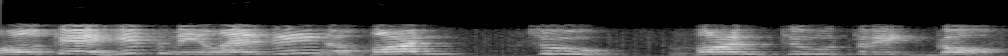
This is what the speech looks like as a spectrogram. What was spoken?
okay, hit me, lady. The one, two, one, two, three, go.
